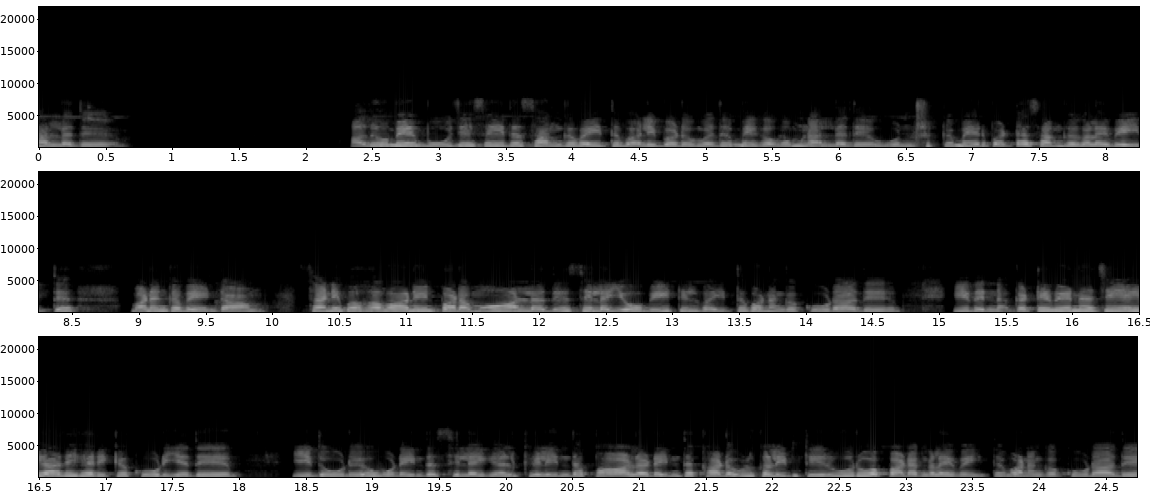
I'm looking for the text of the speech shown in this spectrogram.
நல்லது. அதுவுமே பூஜை செய்த சங்கு வைத்து வழிபடுவது மிகவும் நல்லது. ஒன்றுக்கு மேற்பட்ட சங்குகளை வைத்து வணங்க வேண்டாம். சனி பகவானின் படமோ அல்லது சிலையோ வீட்டில் வைத்து வணங்கக்கூடாது. இது நெகட்டிவ் எனர்ஜியை அதிகரிக்கக்கூடியது. இதோடு உடைந்த சிலைகள் கிழிந்த பாலடைந்த கடவுள்களின் திருவுருவ படங்களை வைத்து வணங்கக்கூடாது.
